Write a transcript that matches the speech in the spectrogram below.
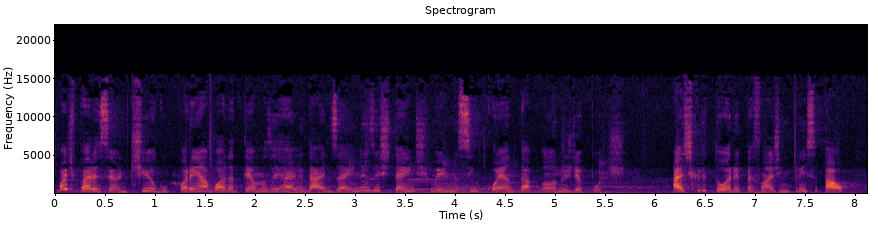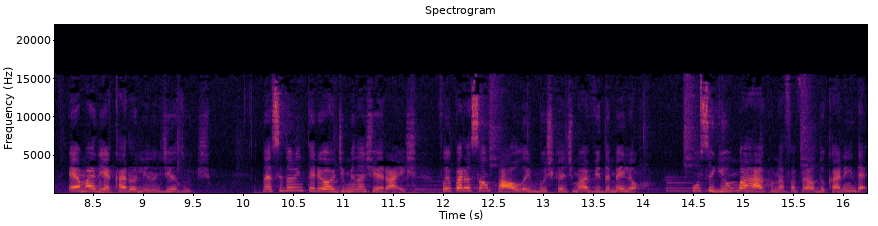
Pode parecer antigo, porém aborda temas e realidades ainda existentes mesmo 50 anos depois. A escritora e personagem principal é a Maria Carolina de Jesus. Nascida no interior de Minas Gerais, foi para São Paulo em busca de uma vida melhor. Conseguiu um barraco na favela do Carindé,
